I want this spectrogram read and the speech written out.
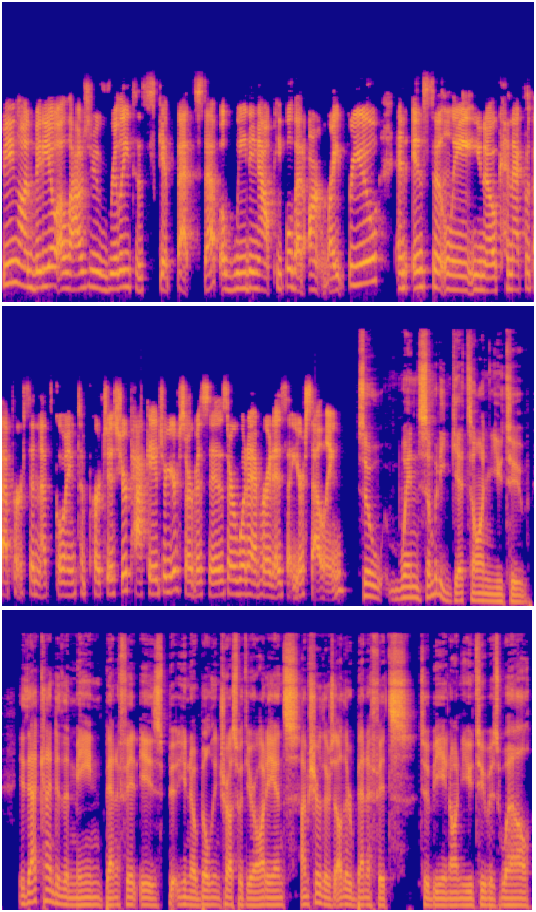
being on video allows you really to skip that step of weeding out people that aren't right for you and instantly, you know, connect with that person that's going to purchase your package or your services or whatever it is that you're selling. So, when somebody gets on YouTube, is that kind of the main benefit is you know building trust with your audience? I'm sure there's other benefits to being on youtube as well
